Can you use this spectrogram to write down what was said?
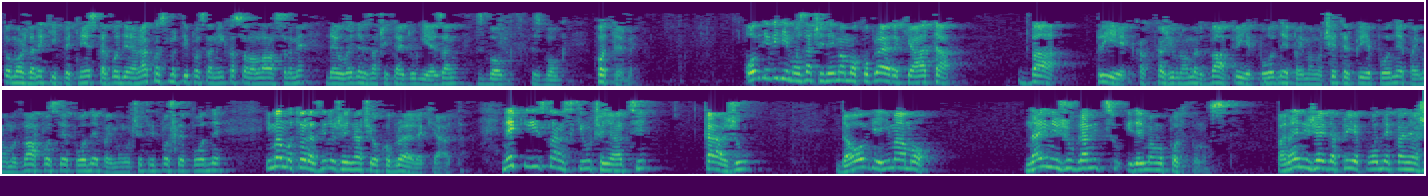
to možda neki 15 godina nakon smrti poslanika sallallahu alejhi da je uveden znači taj drugi jezan zbog zbog potrebe. Ovdje vidimo znači da imamo oko broja rekiata dva prije, kako kaže Ibn Omer, dva prije podne, pa imamo četiri prije podne, pa imamo dva posle podne, pa imamo četiri posle podne. Imamo to razilaženje znači oko broja rekiata. Neki islamski učenjaci kažu da ovdje imamo najnižu granicu i da imamo potpunost. Pa najniže je da prije podne klanjaš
